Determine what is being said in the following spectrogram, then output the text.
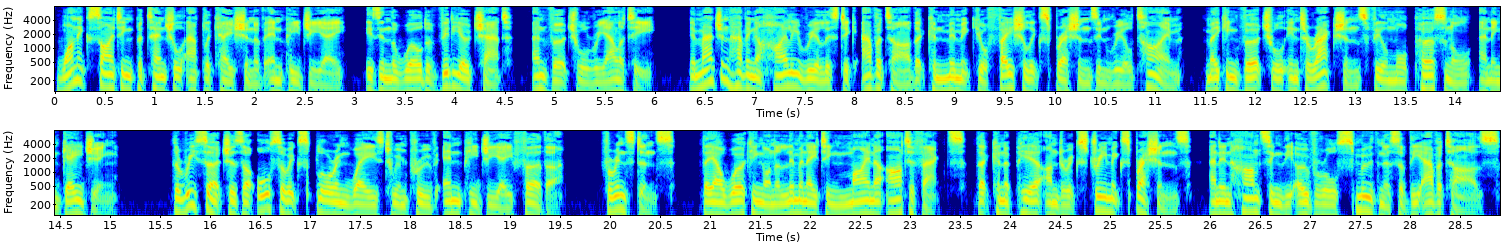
One exciting potential application of NPGA is in the world of video chat and virtual reality. Imagine having a highly realistic avatar that can mimic your facial expressions in real time, making virtual interactions feel more personal and engaging. The researchers are also exploring ways to improve NPGA further. For instance, they are working on eliminating minor artifacts that can appear under extreme expressions and enhancing the overall smoothness of the avatars.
